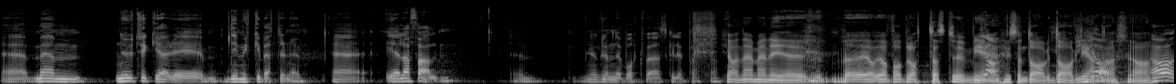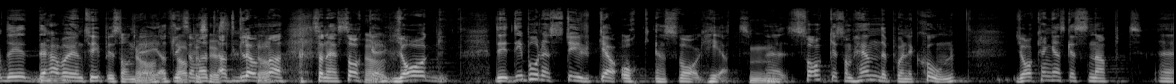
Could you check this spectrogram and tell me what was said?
Eh, Men nu tycker jag det är, det är mycket bättre nu. Eh, I alla fall. Eh, Nu glömde jag bort vad jag skulle prata om. Ja, nej, men, eh, vad brottas du med Ja. liksom dag, dagligen? Ja, då? ja. det, det här var ju en typisk sån Ja, grej. Att, ja, liksom, att, att glömma Ja. såna här saker. Ja. Jag, det, det är både en styrka och en svaghet. Mm. Eh, saker som händer på en lektion, jag kan ganska snabbt eh,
